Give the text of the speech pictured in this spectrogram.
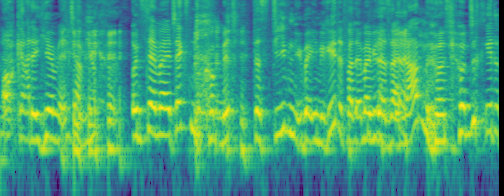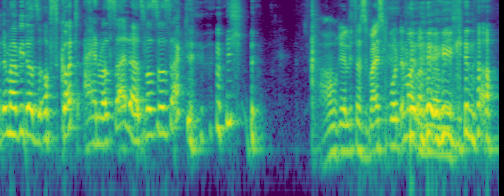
auch gerade hier im Interview. Und Samuel L. Jackson bekommt mit, dass Steven über ihn redet, weil er immer wieder seinen Namen hört und redet immer wieder so auf Scott ein. Was soll das? Was, was sagt er? Warum redet das Weißbrot immer noch mich? genau.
